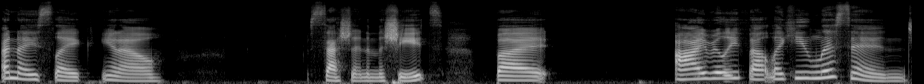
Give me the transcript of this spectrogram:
a nice like, you know, session in the sheets, but I really felt like he listened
